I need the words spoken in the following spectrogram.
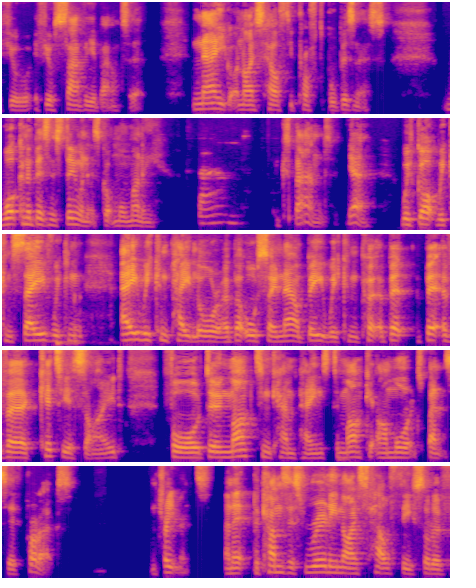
if you're if you're savvy about it now you've got a nice healthy profitable business what can a business do when it's got more money expand expand yeah we've got we can save we can a we can pay laura but also now b we can put a bit a bit of a kitty aside for doing marketing campaigns to market our more expensive products and treatments. And it becomes this really nice, healthy sort of,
